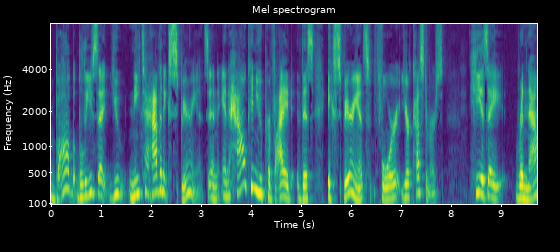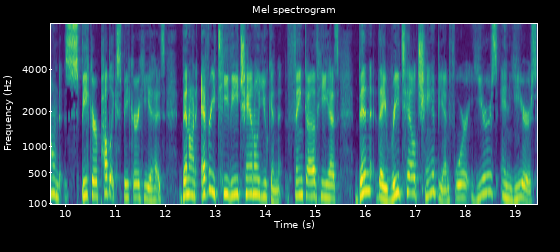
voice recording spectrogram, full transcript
Bob believes that you need to have an experience. And, and how can you provide this experience for your customers? He is a renowned speaker, public speaker. He has been on every TV channel you can think of. He has been the retail champion for years and years.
